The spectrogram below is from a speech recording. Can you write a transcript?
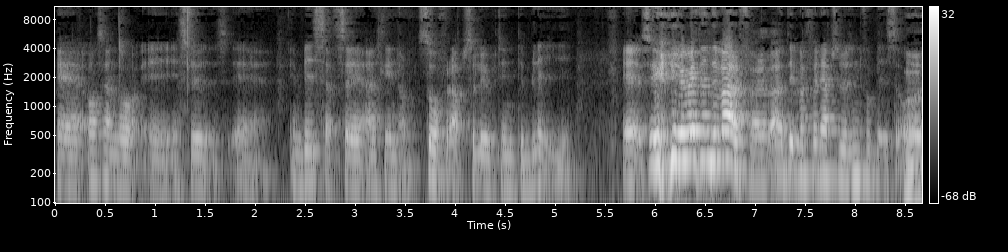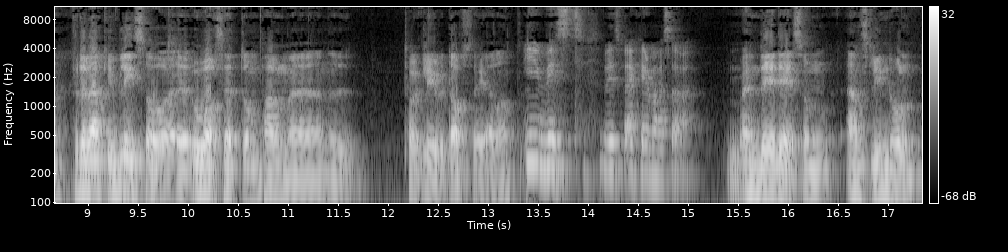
Eh, och sen då i, eh, en bisats säger Ernst Lindholm, så får det absolut inte bli. Eh, så jag vet inte varför, varför det absolut inte får bli så. Nej. För det verkar ju bli så eh, oavsett om Palme nu tagit livet av sig eller inte. I, visst, visst verkar det vara så. Men det är det som Ernst Lindholm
